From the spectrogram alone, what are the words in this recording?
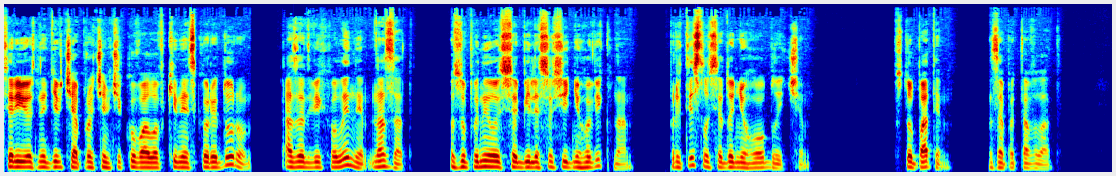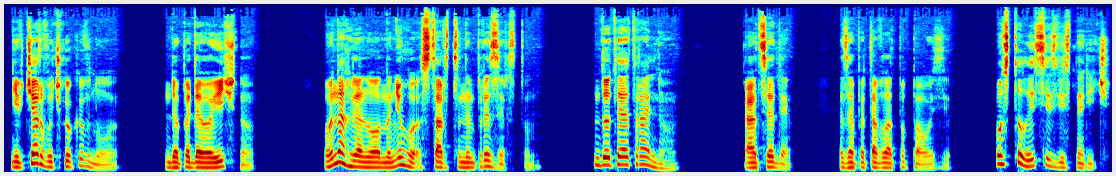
Серйозне дівча прочимчикувало в кінець коридору, а за дві хвилини назад зупинилося біля сусіднього вікна, притислося до нього обличчям. Вступати? запитав Влад. Дівча рвучко кивнула. До педагогічного. Вона глянула на нього з царственним презирством. До театрального. А це де? запитав Влад по паузі. У столиці, звісна річ,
